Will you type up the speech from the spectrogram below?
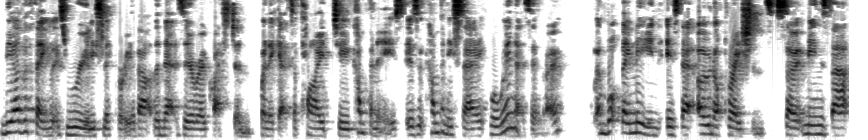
The other thing that's really slippery about the net zero question when it gets applied to companies is that companies say, well, we're net zero. And what they mean is their own operations. So it means that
